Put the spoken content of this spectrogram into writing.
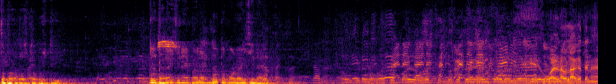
जबरदस्त कुस्ती. तो धरायची नाही पहिला बोट मोडायची नाही. वळणावं लागत ना.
